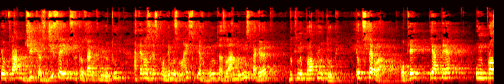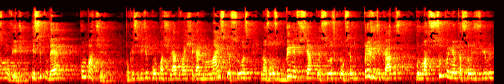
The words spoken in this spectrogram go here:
Eu trago dicas diferentes do que eu trago aqui no YouTube, até nós respondemos mais perguntas lá no Instagram do que no próprio YouTube. Eu te espero lá, ok? E até um próximo vídeo. E se puder, compartilhe, porque esse vídeo compartilhado vai chegar em mais pessoas e nós vamos beneficiar pessoas que estão sendo prejudicadas por uma suplementação de fibra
